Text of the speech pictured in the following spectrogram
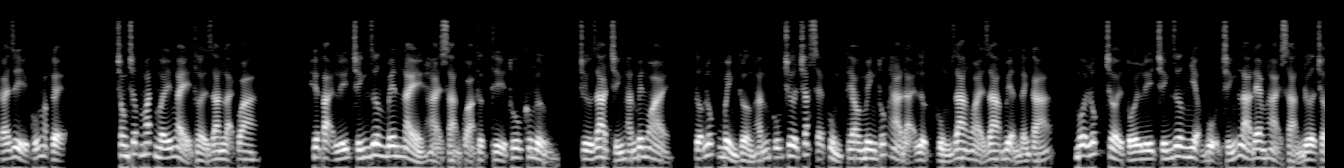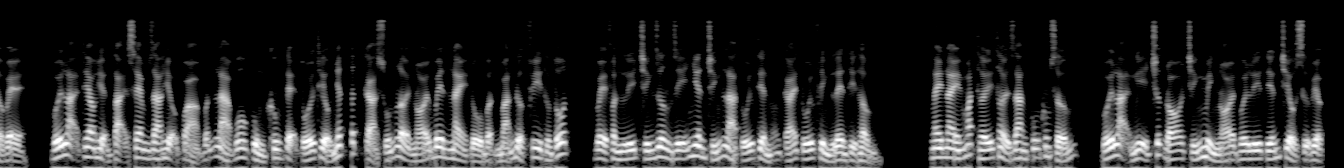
cái gì cũng mặc kệ. Trong chớp mắt mấy ngày thời gian lại qua. Hiện tại lý chính dương bên này hải sản quả thực thì thu không ngừng trừ ra chính hắn bên ngoài tượng lúc bình thường hắn cũng chưa chắc sẽ cùng theo minh thúc hà đại lực cùng ra ngoài ra biển đánh cá, mỗi lúc trời tối lý chính dương nhiệm vụ chính là đem hải sản đưa trở về, với lại theo hiện tại xem ra hiệu quả vẫn là vô cùng không tệ, tối thiểu nhất tất cả xuống lời nói bên này đồ vật bán được phi thường tốt, về phần lý chính dương dĩ nhiên chính là túi tiền cái túi phình lên thì thầm. Ngày này mắt thấy thời gian cũng không sớm, với lại nghĩ trước đó chính mình nói với lý tiến triều sự việc,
